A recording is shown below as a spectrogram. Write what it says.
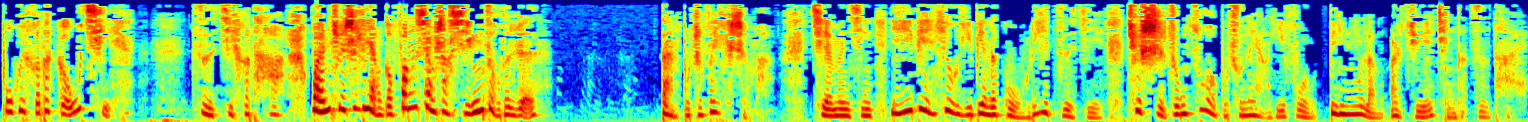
不会和他苟且，自己和他完全是两个方向上行走的人。但不知为什么，钱文新一遍又一遍的鼓励自己，却始终做不出那样一副冰冷而绝情的姿态。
